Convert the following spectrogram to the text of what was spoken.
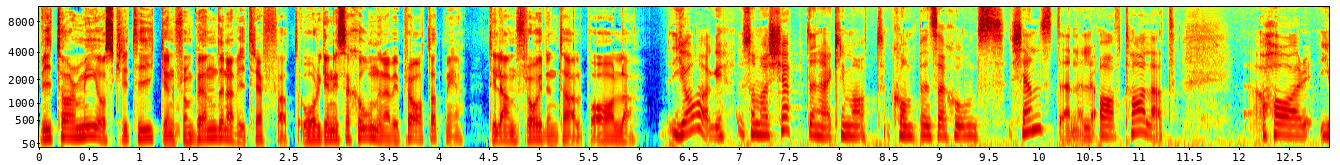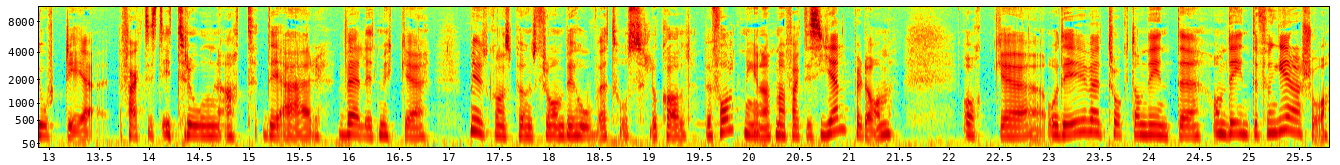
Vi tar med oss kritiken från bönderna vi träffat och organisationerna vi pratat med till Ann Freudenthal på Arla. Jag som har köpt den här klimatkompensationstjänsten eller avtalat har gjort det faktiskt i tron att det är väldigt mycket med utgångspunkt från behovet hos lokalbefolkningen, att man faktiskt hjälper dem. Och, eh, och det är ju väldigt tråkigt om det inte, om det inte fungerar så.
